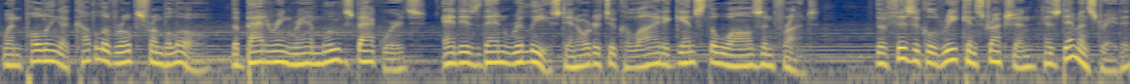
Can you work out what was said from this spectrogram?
When pulling a couple of ropes from below, the battering ram moves backwards and is then released in order to collide against the walls in front. The physical reconstruction has demonstrated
